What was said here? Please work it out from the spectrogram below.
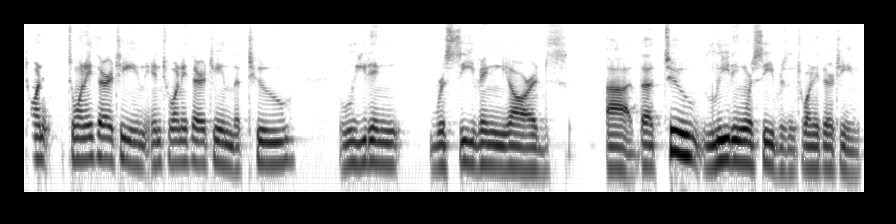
20, 2013, in 2013, the two leading receiving yards, uh, the two leading receivers in 2013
